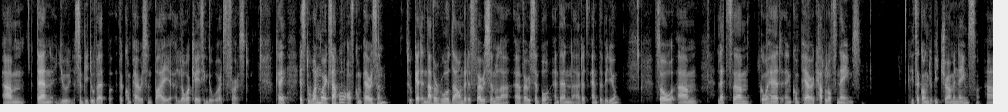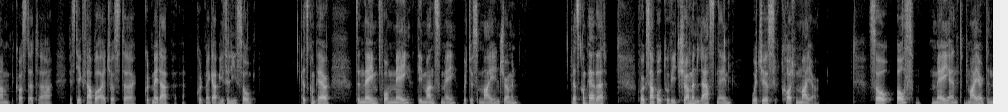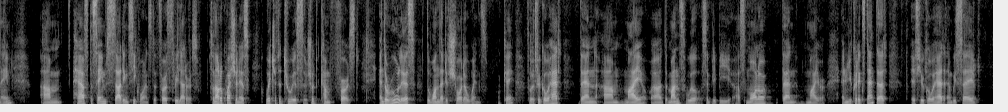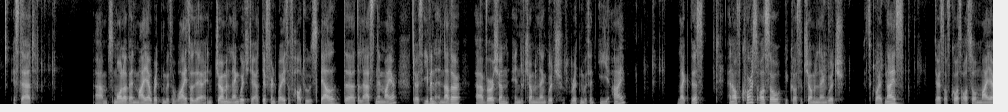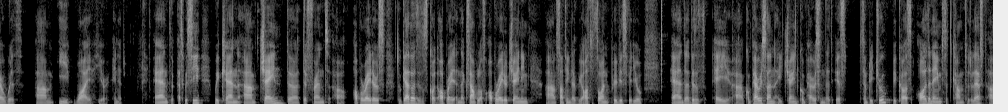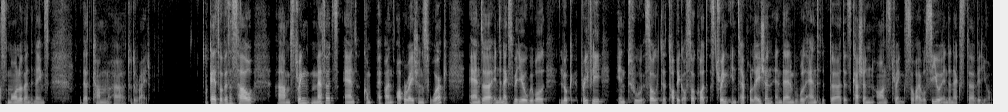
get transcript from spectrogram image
um, then you simply do that the comparison by uh, lowercasing the words first. Okay, let's do one more example of comparison to get another rule down that is very similar, uh, very simple, and then uh, let's end the video. So um, let's um, go ahead and compare a couple of names. These are going to be German names um, because that uh, is the example I just uh, could made up, could make up easily. So let's compare the name for May, the month May, which is Mai in German. Let's compare that, for example, to the German last name, which is called Meyer. So both May and Meyer, the name, um, have the same starting sequence, the first three letters. So now the question is, which of the two is should come first? And the rule is the one that is shorter wins. Okay, so if you go ahead, then um, Mai uh, the month will simply be uh, smaller than Meyer. And you could extend that if you go ahead and we say, is that um, smaller than Meyer written with a Y. So there in German language, there are different ways of how to spell the, the last name Meyer. There's even another uh, version in the German language written with an EI, like this. And of course also, because the German language is quite nice, there's of course also Meyer with um, EY here in it. And as we see, we can um, chain the different uh, operators together. This is called operate, an example of operator chaining, uh, something that we also saw in the previous video. And uh, this is a uh, comparison, a chain comparison that is simply true because all the names that come to the left are smaller than the names that come uh, to the right. Okay, so this is how um, string methods and, and, operations work. And uh, in the next video, we will look briefly into so the topic of so-called string interpolation, and then we will end the discussion on strings. So I will see you in the next video.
